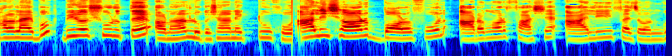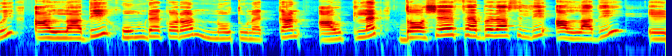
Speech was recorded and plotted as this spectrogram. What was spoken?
ভালো লাগবো। ভিডিও শুরুতে অনার লোকেশন একটু হল। আলিশর বড়ফুল আড়ঙর ফাঁসে আলি ফেজনগুই, আল্লাদি হোম ডেকৰৰ নতুন একখান আউটলেট দশে ফেব্রুয়ারি আল্লাদি। এই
